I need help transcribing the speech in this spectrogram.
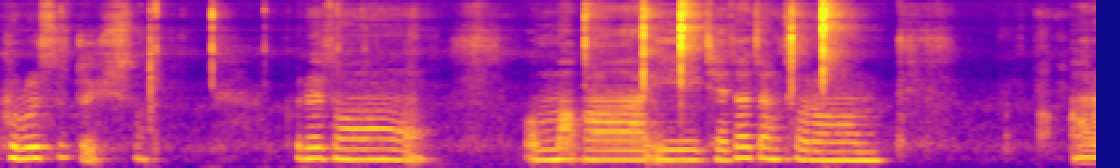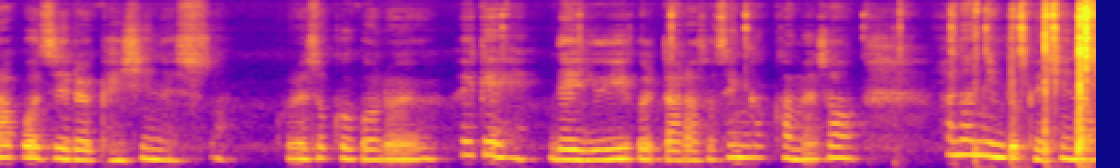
그럴 수도 있어. 그래서 엄마가 이 제사장처럼 할아버지를 배신했어. 그래서 그거를 회개해. 내 유익을 따라서 생각하면서 하나님도 배신하고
